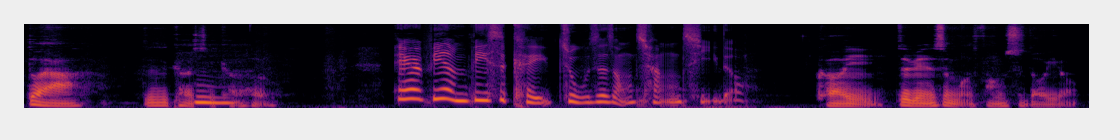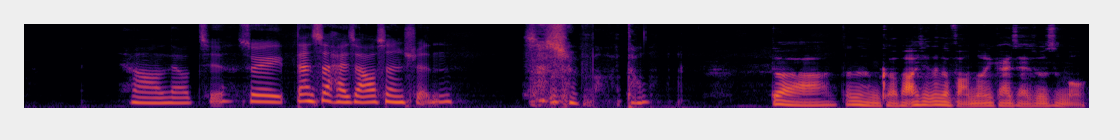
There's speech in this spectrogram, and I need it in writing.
对啊，就是可喜可贺。Airbnb 是可以住这种长期的，可以，这边什么方式都有。好了解，所以但是还是要慎选慎选房东。对啊，真的很可怕，而且那个房东一开始还说什么？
